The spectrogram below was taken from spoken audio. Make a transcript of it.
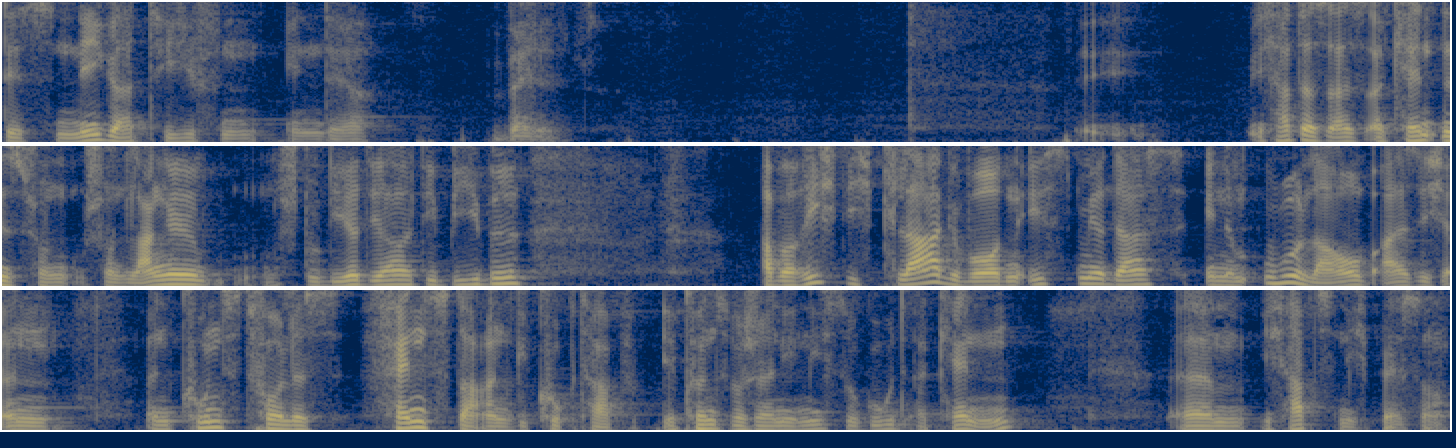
des Negativen in der Welt. Ich hatte das als Erkenntnis schon, schon lange, studiert ja die Bibel, aber richtig klar geworden ist mir das in einem Urlaub, als ich ein, ein kunstvolles Fenster angeguckt habe. Ihr könnt es wahrscheinlich nicht so gut erkennen. Ähm, ich habe es nicht besser.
